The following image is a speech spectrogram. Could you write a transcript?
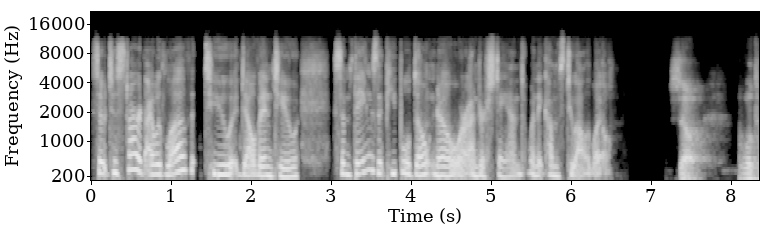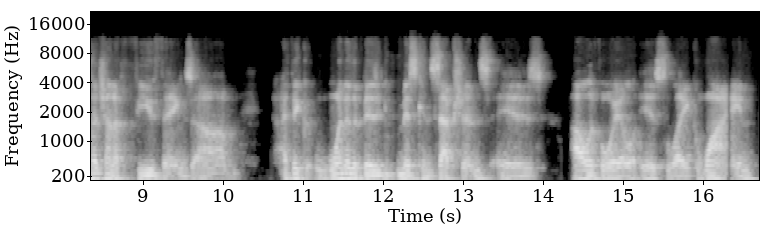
So, to start, I would love to delve into some things that people don't know or understand when it comes to olive oil. So we'll touch on a few things. Um, I think one of the big misconceptions is olive oil is like wine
